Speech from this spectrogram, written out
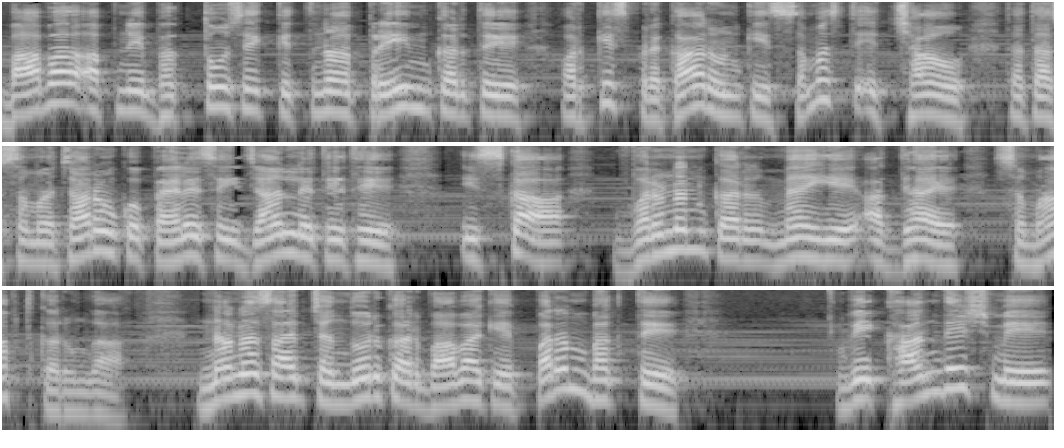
बाबा अपने भक्तों से कितना प्रेम करते और किस प्रकार उनकी समस्त इच्छाओं तथा समाचारों को पहले से ही जान लेते थे, इसका वर्णन कर मैं ये अध्याय समाप्त करूँगा। नाना साहेब चंदोरकर बाबा के परम भक्त थे। वे खानदेश में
